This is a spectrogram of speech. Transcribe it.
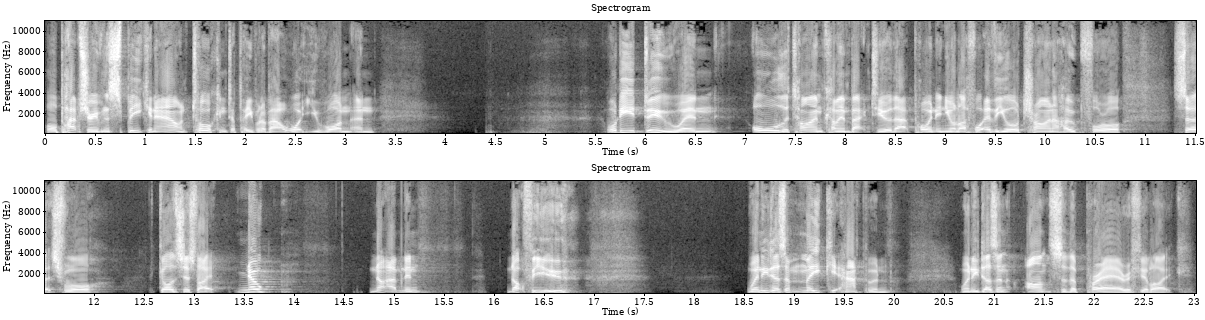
or perhaps you're even speaking it out and talking to people about what you want. And what do you do when all the time coming back to you at that point in your life, whatever you're trying to hope for or search for, God's just like, nope, not happening, not for you. When He doesn't make it happen, when He doesn't answer the prayer, if you like,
